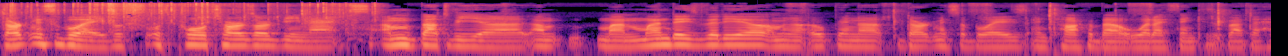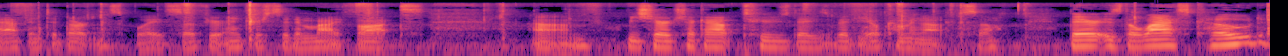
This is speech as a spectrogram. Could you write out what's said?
Darkness Ablaze. Let's let's pull Charizard VMAX. I'm about to be uh I'm my Monday's video. I'm gonna open up Darkness Ablaze and talk about what I think is about to happen to Darkness Ablaze. So if you're interested in my thoughts, um, be sure to check out Tuesday's video coming up. So there is the last code.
